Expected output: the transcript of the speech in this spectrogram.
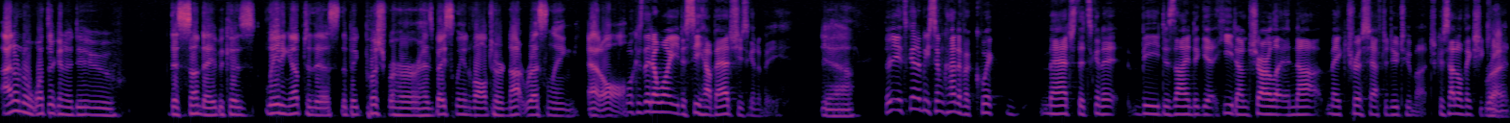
I don't know what they're gonna do this Sunday because leading up to this, the big push for her has basically involved her not wrestling at all. well, because they don't want you to see how bad she's going to be. yeah. There, it's going to be some kind of a quick match that's going to be designed to get heat on Charlotte and not make Trish have to do too much because I don't think she can. Right.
